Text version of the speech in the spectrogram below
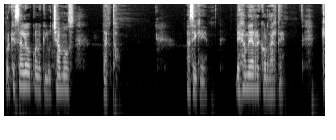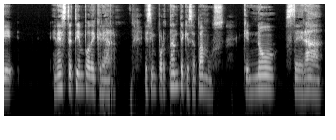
porque es algo con lo que luchamos tanto. Así que, déjame recordarte que en este tiempo de crear es importante que sepamos que no será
